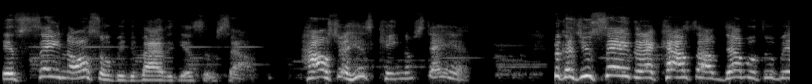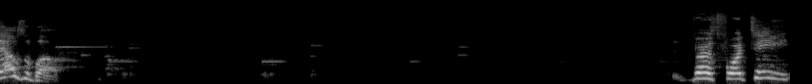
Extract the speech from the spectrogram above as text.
If Satan also be divided against himself, how shall his kingdom stand? Because you say that I cast out devil through Beelzebub. Verse 14,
